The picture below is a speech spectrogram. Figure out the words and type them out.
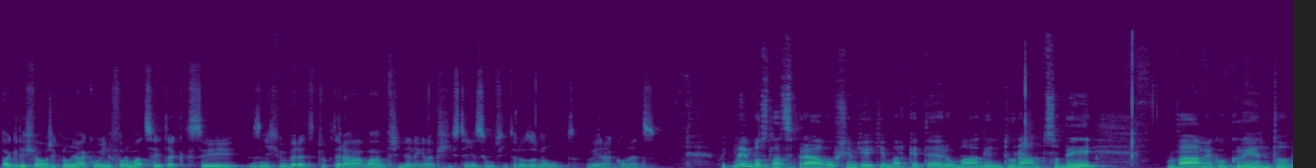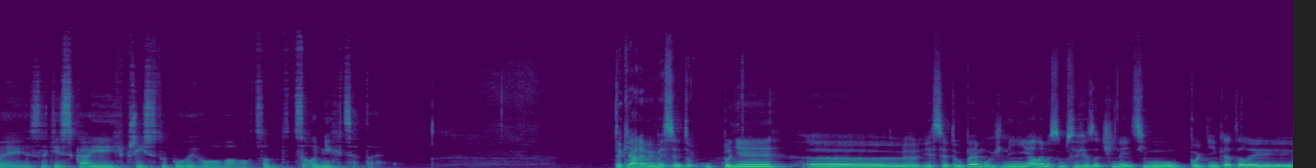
pak, když vám řeknou nějakou informaci, tak si z nich vyberete tu, která vám přijde nejlepší. Stejně se musíte rozhodnout vy nakonec. Pojďme jim poslat zprávu všem těm marketérům a agenturám. Co by vám jako klientovi z hlediska jejich přístupu vyhovovalo? Co, co od nich chcete? Tak já nevím, jestli je to úplně, uh, jestli je to úplně možný, ale myslím si, že začínajícímu podnikateli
